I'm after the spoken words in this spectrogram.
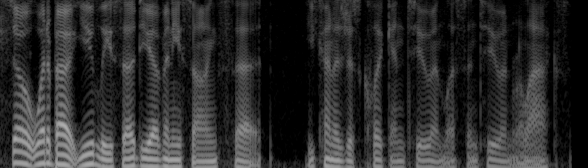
so, what about you, Lisa? Do you have any songs that you kind of just click into and listen to and relax?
